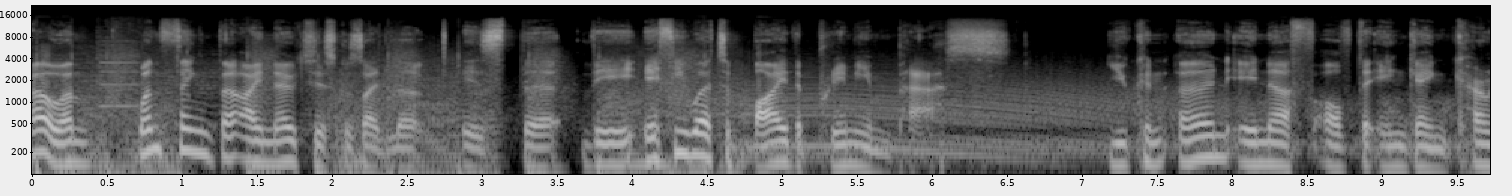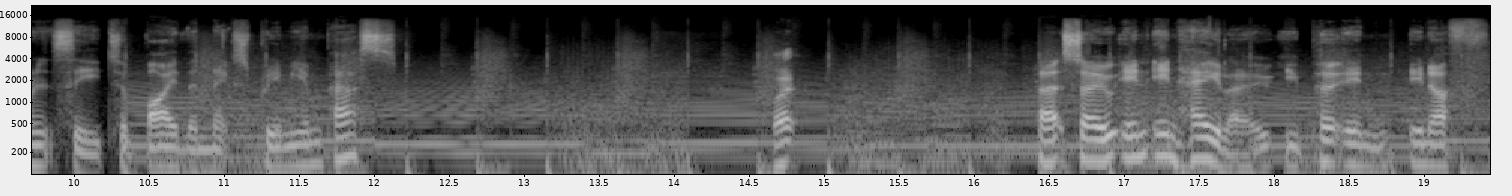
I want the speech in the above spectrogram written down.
Oh, um, one thing that I noticed because I looked is that the if you were to buy the premium pass, you can earn enough of the in-game currency to buy the next premium pass. What? Uh, so in, in Halo, you put in enough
